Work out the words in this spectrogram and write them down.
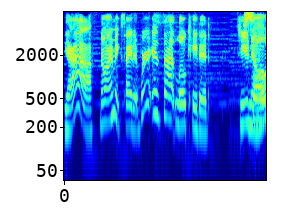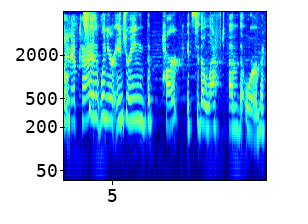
yeah. No, I'm excited. Where is that located? Do you know in Epcot? So when you're entering the park, it's to the left of the orb,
